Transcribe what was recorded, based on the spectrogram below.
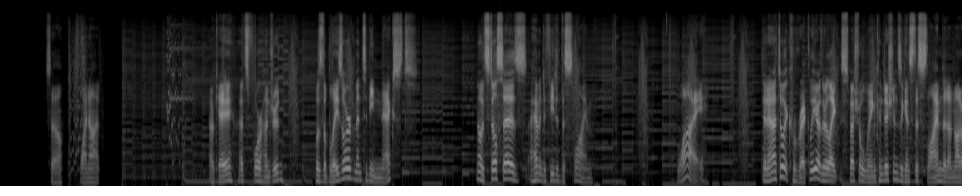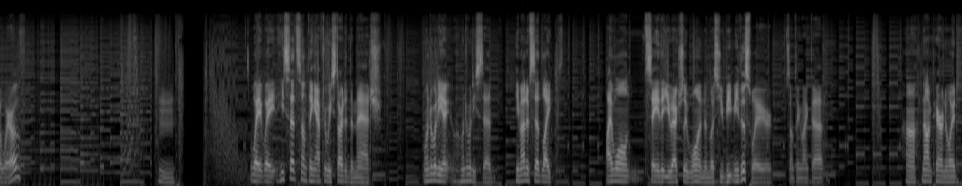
So, why not? Okay, that's 400. Was the Blaze Orb meant to be next? No, it still says I haven't defeated the slime. Why? Did I not do it correctly? Are there like special win conditions against this slime that I'm not aware of? Hmm. Wait, wait. He said something after we started the match. I wonder what he I wonder what he said. He might have said like I won't say that you actually won unless you beat me this way or something like that. Huh, now I'm paranoid.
